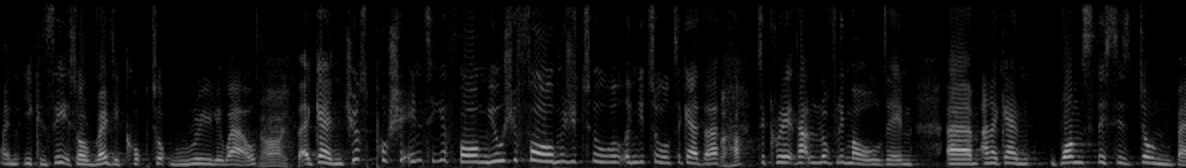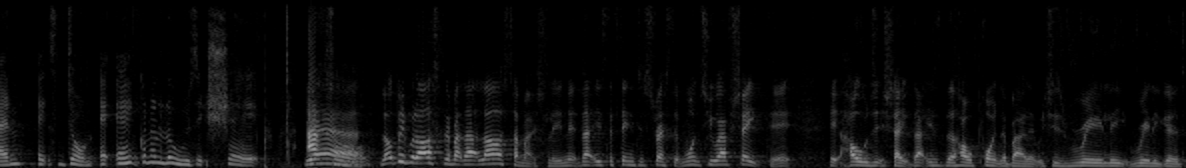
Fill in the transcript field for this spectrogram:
And you can see it's already cupped up really well. Aye. But again, just push it into your foam. Use your foam as your tool and your tool together Uh-huh. to create that lovely moulding. Um, and again, once this is done, Ben, it's done. It ain't going to lose its shape at all. A lot of people asking about that last time actually, and it, that is the thing to stress that once you have shaped it, it holds its shape. That is the whole point about it, which is really, really good.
